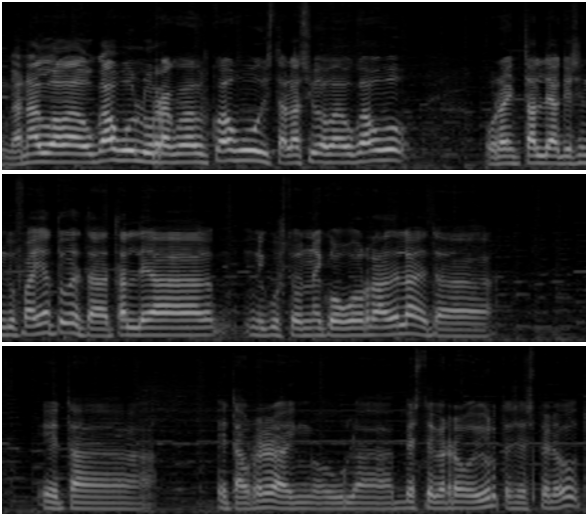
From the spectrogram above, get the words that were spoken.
ganadua badaukagu, lurrak badaukagu, instalazioa badaukagu, orain taldeak ezin du faiatu eta taldea nik uste nahiko gorra dela eta eta eta aurrera ingo beste berrogoi urtez, espero dut.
